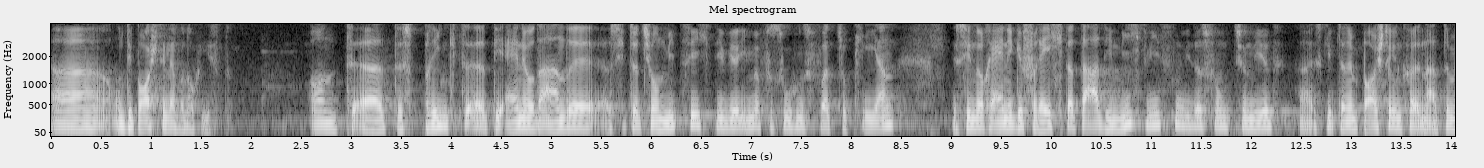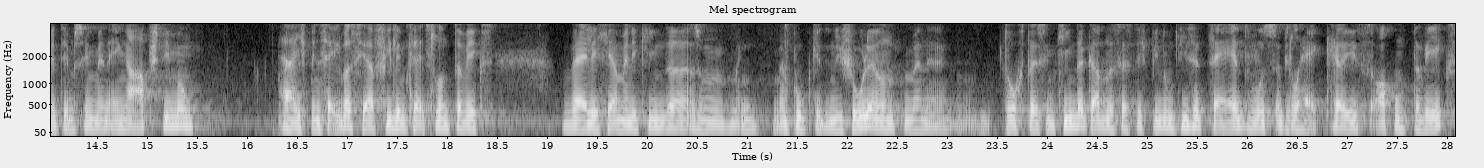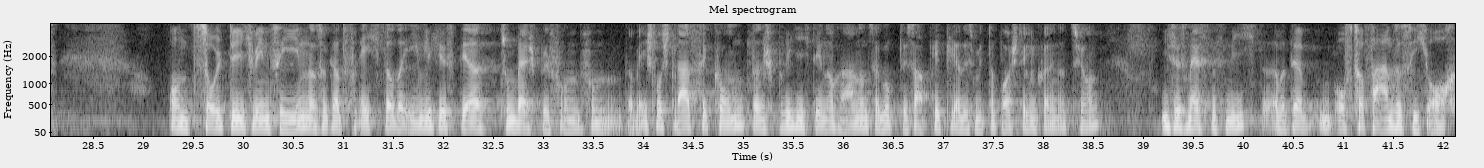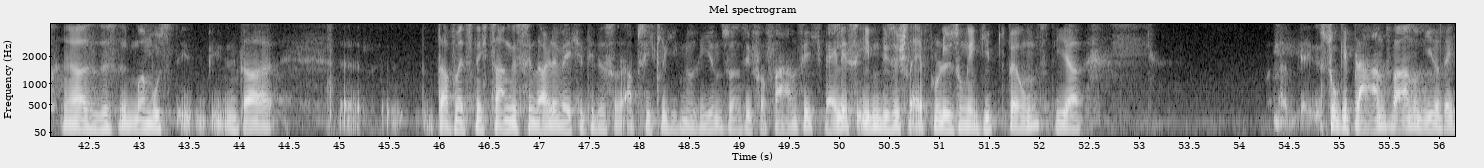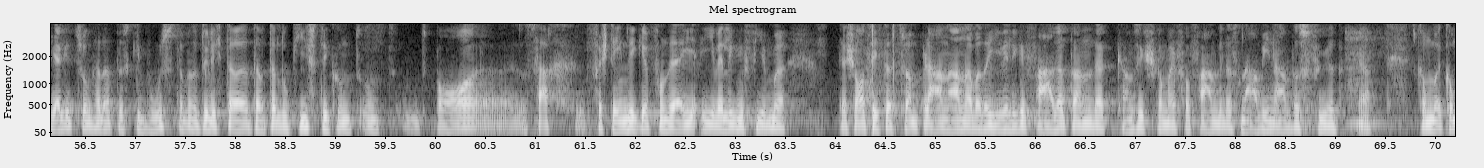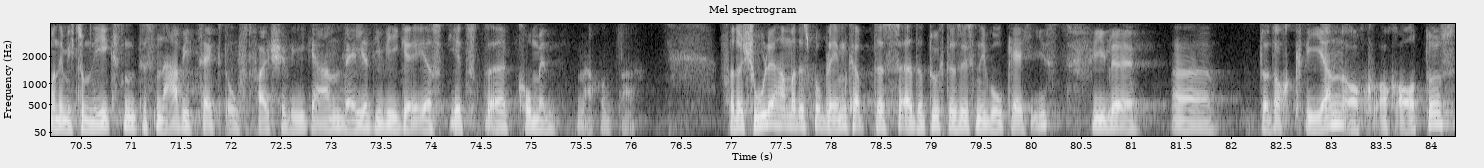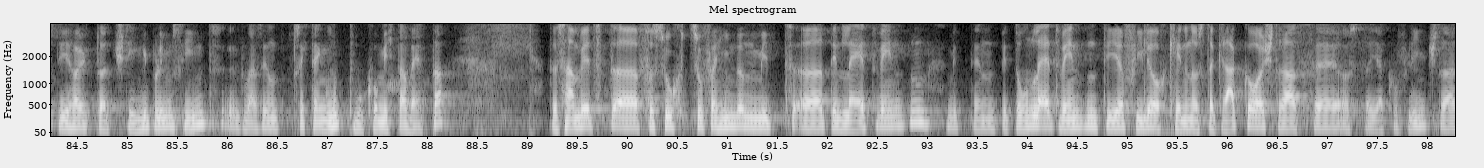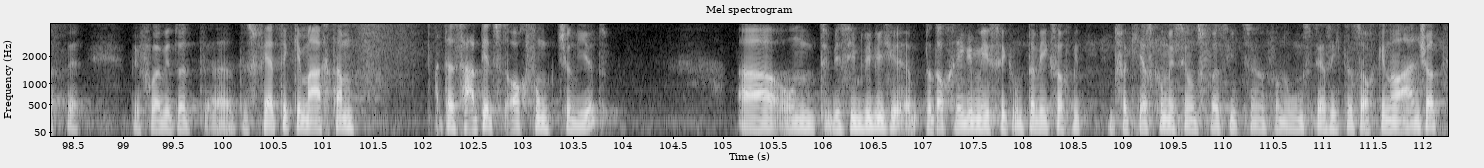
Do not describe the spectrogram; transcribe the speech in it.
äh, und die Baustelle aber noch ist. Und äh, das bringt äh, die eine oder andere Situation mit sich, die wir immer versuchen sofort zu klären. Es sind auch einige Frechter da, die nicht wissen, wie das funktioniert. Äh, es gibt einen Baustellenkoordinator, mit dem sind wir in enger Abstimmung. Äh, ich bin selber sehr viel im Kretzel unterwegs, weil ich ja meine Kinder, also mein, mein Bub geht in die Schule und meine Tochter ist im Kindergarten. Das heißt, ich bin um diese Zeit, wo es ein bisschen heikler ist, auch unterwegs. Und sollte ich wen sehen, also gerade Frechter oder ähnliches, der zum Beispiel von, von der Weschelstraße kommt, dann spreche ich den auch an und sage, ob das abgeklärt ist mit der Baustellenkoordination. Ist es meistens nicht, aber der, oft verfahren sie sich auch. Ja, also das, man muss da, äh, darf man jetzt nicht sagen, das sind alle welche, die das absichtlich ignorieren, sondern sie verfahren sich, weil es eben diese Schleifenlösungen gibt bei uns, die ja so geplant waren und jeder, der hergezogen hat, hat das gewusst. Aber natürlich der, der, der Logistik- und, und, und Bausachverständige von der jeweiligen Firma, der schaut sich das zwar im Plan an, aber der jeweilige Fahrer dann, der kann sich schon mal verfahren, wenn das Navi ihn anders führt. Ja. Jetzt kommen wir, kommen wir nämlich zum nächsten. Das Navi zeigt oft falsche Wege an, weil ja die Wege erst jetzt äh, kommen, nach und nach. Vor der Schule haben wir das Problem gehabt, dass äh, dadurch, dass es niveaugleich ist, viele äh, dort auch queren, auch, auch Autos, die halt dort stehen geblieben sind, quasi, und sich denken, wupp, wo komme ich da weiter? Das haben wir jetzt äh, versucht zu verhindern mit äh, den Leitwänden, mit den Betonleitwänden, die ja viele auch kennen aus der Krakauer Straße, aus der Jakob-Link-Straße, bevor wir dort äh, das fertig gemacht haben. Das hat jetzt auch funktioniert. Äh, und wir sind wirklich äh, dort auch regelmäßig unterwegs, auch mit Verkehrskommissionsvorsitzenden von uns, der sich das auch genau anschaut.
